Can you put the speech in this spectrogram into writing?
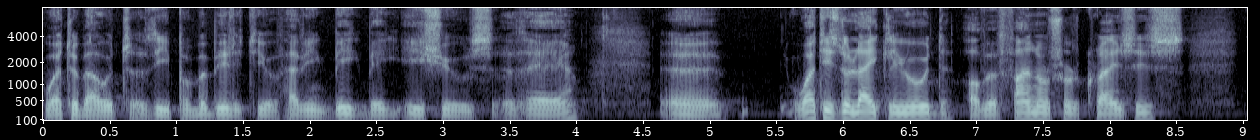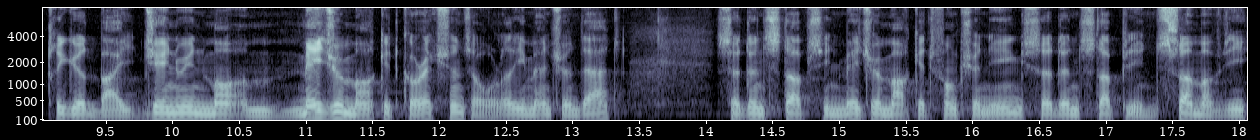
What about the probability of having big, big issues there? Uh, what is the likelihood of a financial crisis triggered by genuine major market corrections? I already mentioned that. Sudden stops in major market functioning, sudden stop in some of the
